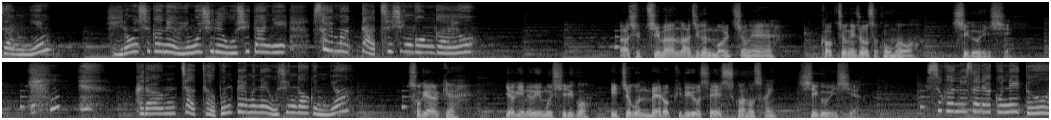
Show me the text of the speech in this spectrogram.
공장님? 이런 시간에 의무실에 오시다니 설마 다치신 건가요? 아쉽지만 아직은 멀쩡해. 걱정해줘서 고마워, 시그윈 씨. 그럼 저 두 분 때문에 오신 거군요? 소개할게. 여긴 의무실이고 이쪽은 메로피드 요새의 수간호사인 시그윈 씨야. 수간호사라곤 해도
